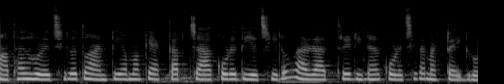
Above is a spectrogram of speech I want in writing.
মাথা ধরেছিল তো আন্টি আমাকে এক কাপ চা করে দিয়েছিল আর রাত্রে ডিনার করেছিলাম একটা এগরোল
